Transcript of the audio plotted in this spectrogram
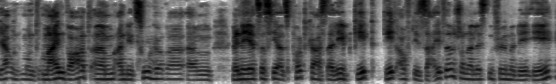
Ja, und, und mein Wort ähm, an die Zuhörer, ähm, wenn ihr jetzt das hier als Podcast erlebt, geht, geht auf die Seite journalistenfilme.de,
